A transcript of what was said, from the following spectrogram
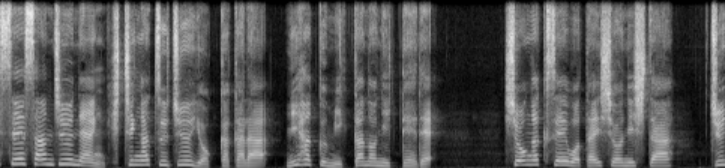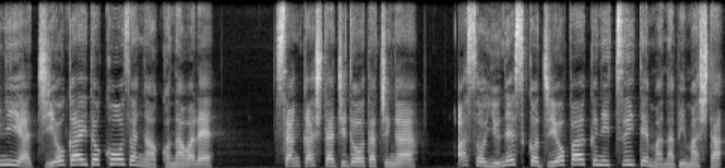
成30年7月14日から2泊3日の日程で、小学生を対象にしたジュニアジオガイド講座が行われ、参加した児童たちが阿蘇ユネスコジオパークについて学びました。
